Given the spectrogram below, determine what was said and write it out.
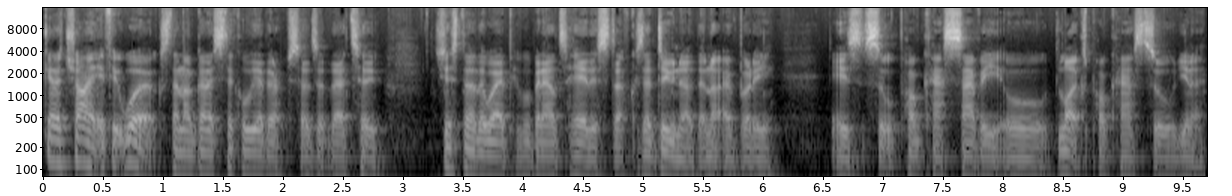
going to try it. If it works, then I'm going to stick all the other episodes up there too. It's just another way people have been able to hear this stuff because I do know that not everybody is sort of podcast savvy or likes podcasts or you know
